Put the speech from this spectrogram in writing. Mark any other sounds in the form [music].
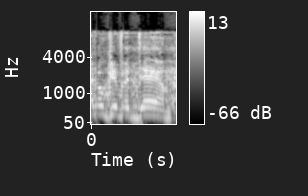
I don't give a damn.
